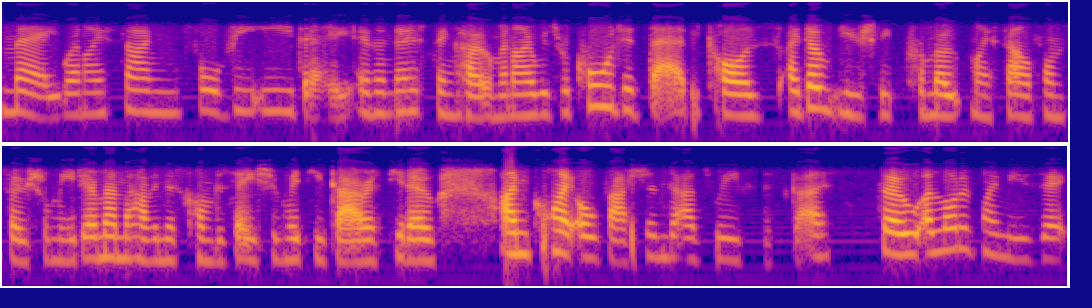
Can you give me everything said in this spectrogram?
May when I sang for VE Day in a nursing home and I was recorded there because I don't usually promote myself on social media. I remember having this conversation with you, Gareth. You know, I'm quite old-fashioned as we've discussed. So a lot of my music,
